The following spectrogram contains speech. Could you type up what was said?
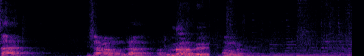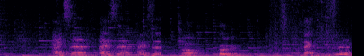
சார் இஷா மேடம் வந்துட்டாங்க. உள்ள அனுப்பு. வாங்க hi sir hi sir hi sir ஆ உட்காருங்க. தேங்க்யூ சார்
